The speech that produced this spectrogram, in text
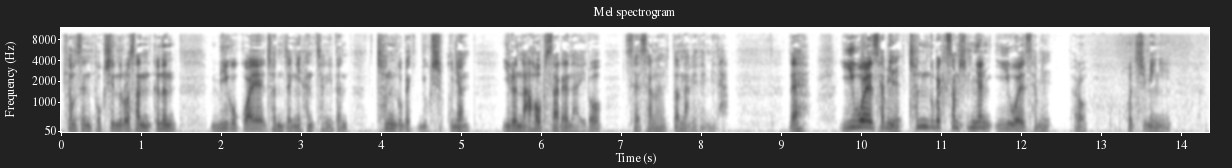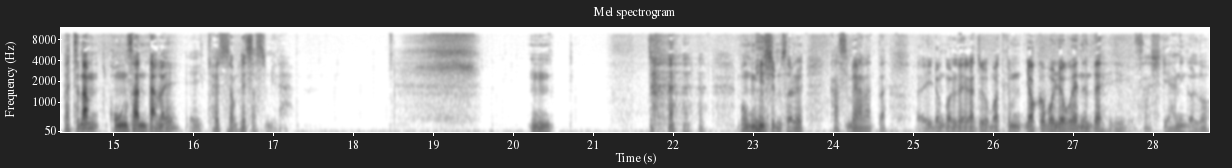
평생 독신으로 산 그는 미국과의 전쟁이 한창이던 1969년 79살의 나이로 세상을 떠나게 됩니다. 네. 2월 3일, 1930년 2월 3일, 바로 호치민이 베트남 공산당을 결성했었습니다. 음, 목민심서를 가슴에 안았다. 어, 이런 걸로 해가지고 뭐 어떻게 엮어보려고 했는데 사실이 아닌 걸로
